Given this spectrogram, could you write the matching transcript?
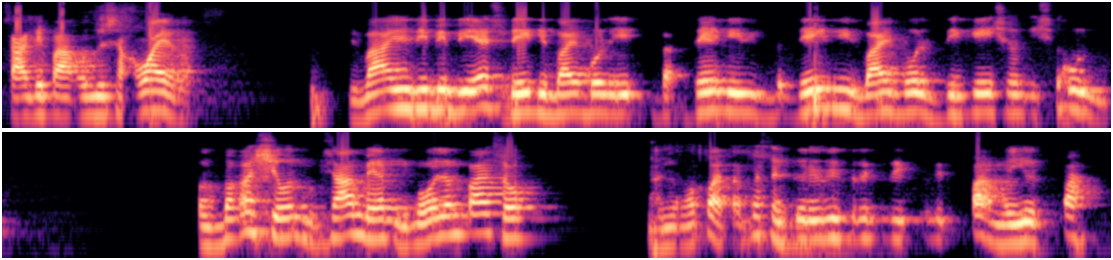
Sali pa ako doon sa choir. Di ba? Yung DBBS, Daily Bible Daily Daily Bible Vacation School. Pag bakasyon, summer, di mo walang pasok, ano ka pa, tapos nag-retreat pa, may youth pa.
